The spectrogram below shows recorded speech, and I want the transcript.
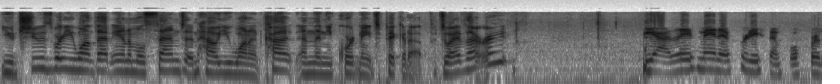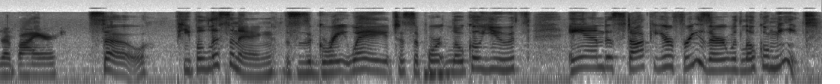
you choose where you want that animal sent and how you want it cut, and then you coordinate to pick it up. Do I have that right? Yeah, they've made it pretty simple for the buyer. So, people listening, this is a great way to support mm-hmm. local youth and stock your freezer with local meat.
